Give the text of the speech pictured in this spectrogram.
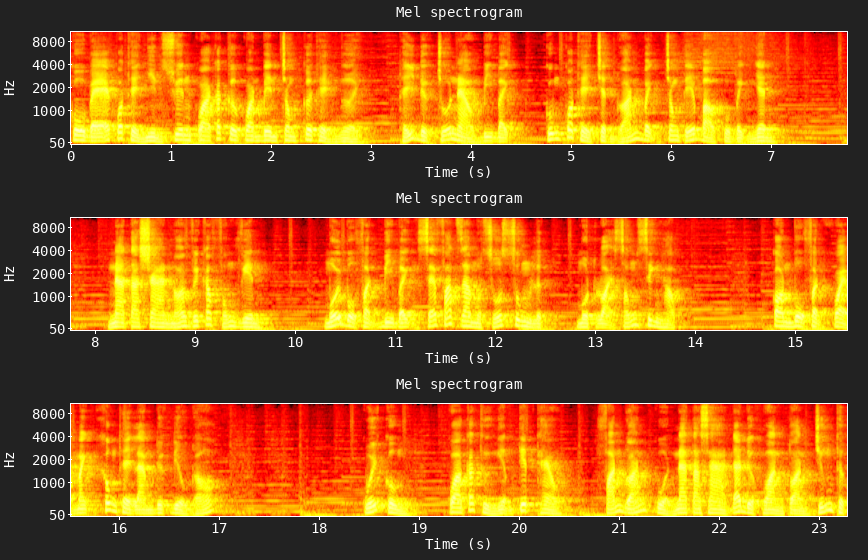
Cô bé có thể nhìn xuyên qua các cơ quan bên trong cơ thể người, thấy được chỗ nào bị bệnh, cũng có thể chẩn đoán bệnh trong tế bào của bệnh nhân. Natasha nói với các phóng viên, mỗi bộ phận bị bệnh sẽ phát ra một số xung lực, một loại sóng sinh học. còn bộ phận khỏe mạnh không thể làm được điều đó. Cuối cùng, qua các thử nghiệm tiếp theo, phán đoán của Natasha đã được hoàn toàn chứng thực.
